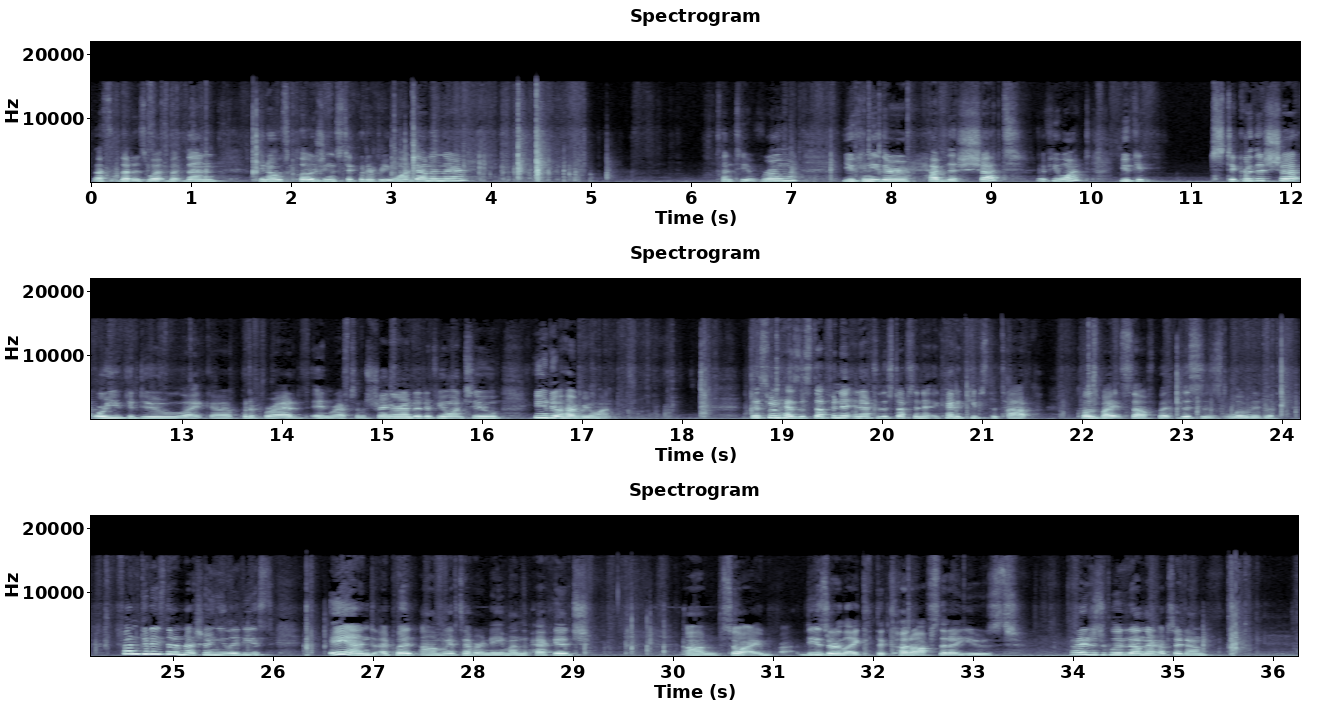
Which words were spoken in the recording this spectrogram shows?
That's, that is wet. But then, you know, it's closed. You can stick whatever you want down in there. Plenty of room. You can either have this shut if you want. You could sticker this shut or you could do like uh, put a brad and wrap some string around it if you want to. You can do it however you want. This one has the stuff in it and after the stuff's in it, it kind of keeps the top closed by itself. But this is loaded with fun goodies that I'm not showing you ladies. And I put, um, we have to have our name on the package. Um, so I, these are like the cutoffs that I used. I just glued it on there upside down.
